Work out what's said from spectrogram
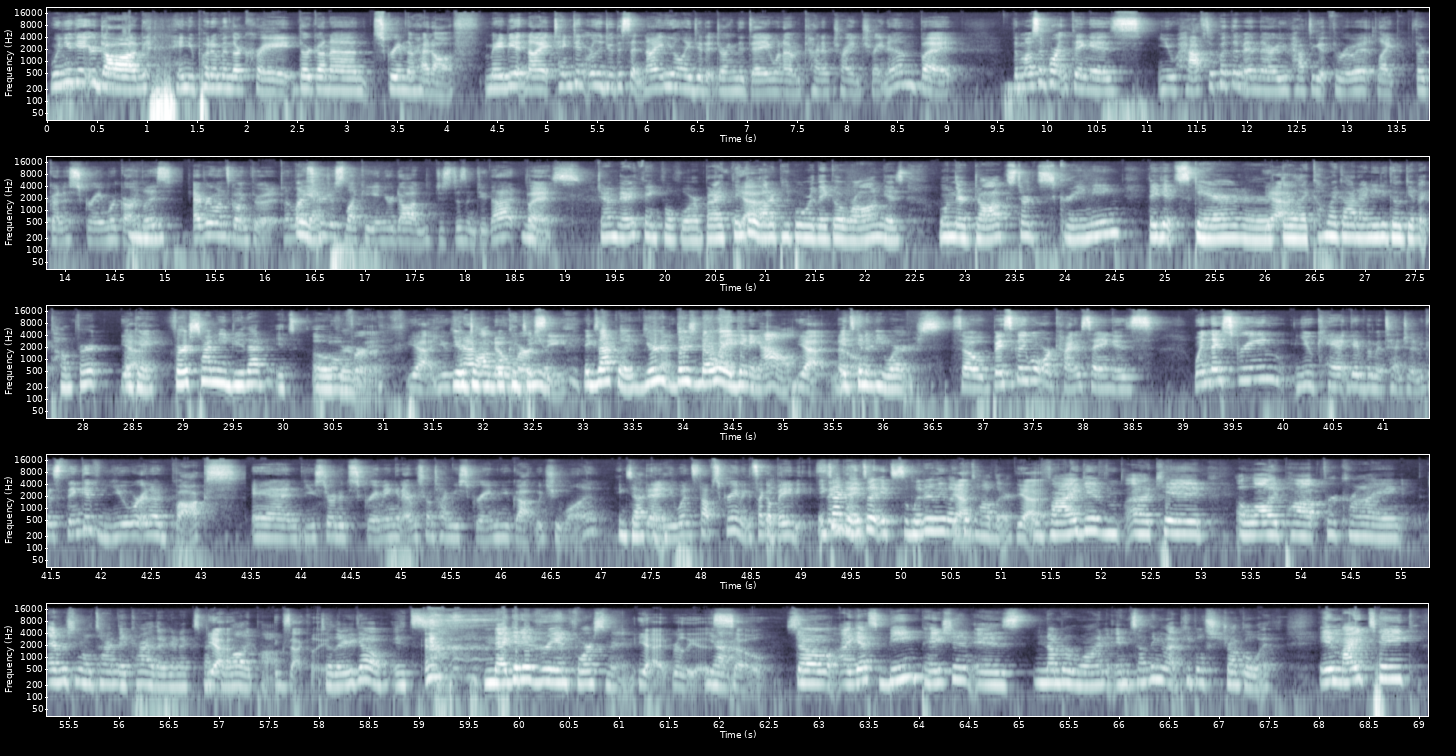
when you get your dog and you put them in their crate, they're gonna scream their head off. Maybe at night. Tank didn't really do this at night. He only did it during the day when I would kind of try and train him. But the most important thing is you have to put them in there. You have to get through it. Like they're gonna scream regardless. Everyone's going through it, unless Mm-hmm. Oh, yeah. you're just lucky and your dog just doesn't do that. But yes, which I'm very thankful for. But I think Yeah. a lot of people where they go wrong is when their dog starts screaming, they get scared or Yeah. they're like, "Oh my god, I need to go give it comfort." Yeah. Okay, first time you do that, it's over. over. Yeah, you Your have dog no will continue. mercy. Exactly. You're Yeah. there's no way of getting out. Yeah, no. It's gonna be worse. So basically, what we're kind of saying is when they scream, you can't give them attention because think if you were in a box and you started screaming, and every single time you scream, you got what you want, Exactly. then you wouldn't stop screaming. It's like a baby. Same Exactly. thing. It's like it's literally like Yeah. a toddler. Yeah. If I give a kid a lollipop for crying, every single time they cry, they're gonna expect Yeah, a lollipop. exactly. So there you go. It's negative reinforcement. yeah, it really is. Yeah. So So I guess being patient is number one and something that people struggle with. It might take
